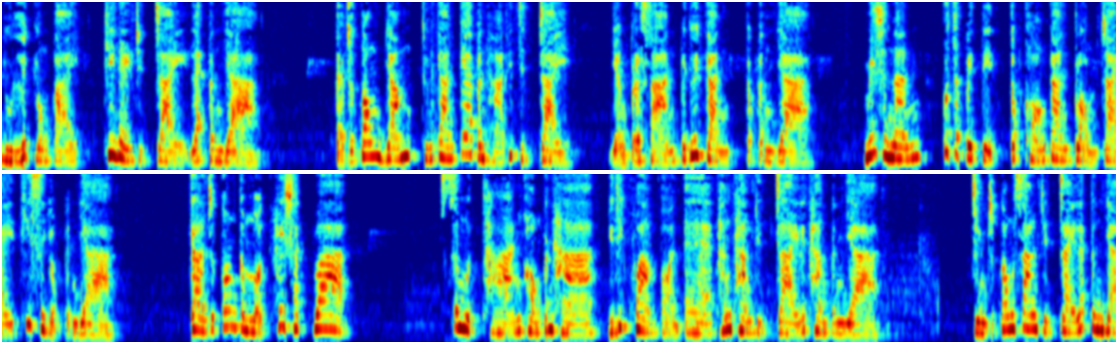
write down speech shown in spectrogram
อยู่ลึกลงไป ที่ในจิตใจและปัญญา แต่จะต้องย้ำถึงการแก้ปัญหาที่จิตใจ อย่างประสานไปด้วยกันกับปัญญา ไม่ฉะนั้นก็จะไปติดกับของการกล่อมใจที่สยบปัญญา การจะต้องกำหนดให้ชัดว่า สมุดฐานของปัญหาอยู่ที่ความอ่อนแอทั้งทางจิตใจและทางปัญญา จึงจะต้องสร้างจิตใจและปัญญา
